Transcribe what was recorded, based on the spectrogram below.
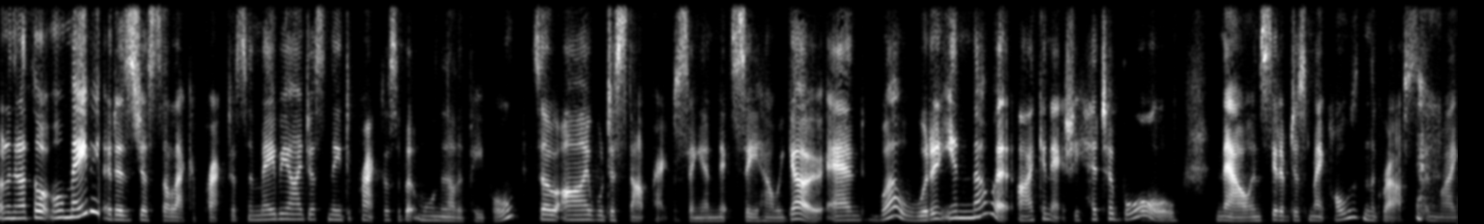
But then I thought, well, maybe it is just a lack of practice, and maybe I just need to practice a bit more than other people. So I will just start practicing and let's see how we go. And well, wouldn't you know it? I can actually hit a ball now instead of just make holes in the grass in my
